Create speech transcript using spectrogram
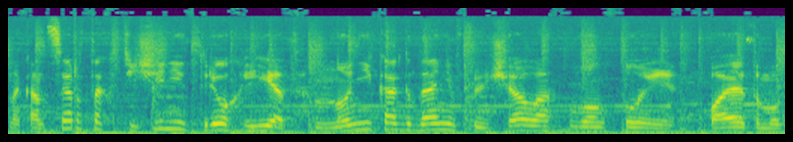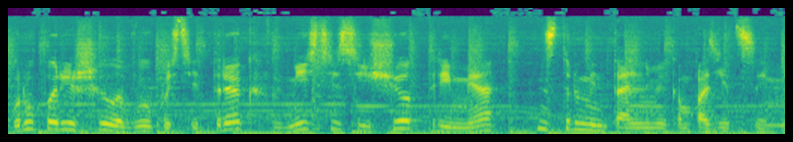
на концертах в течение трех лет, но никогда не включала лонгплеи. Поэтому группа решила выпустить трек вместе с еще тремя инструментальными композициями.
